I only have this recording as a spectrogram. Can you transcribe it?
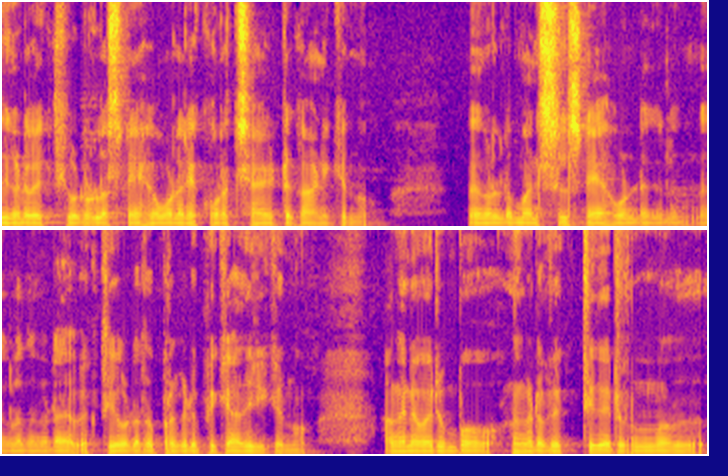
നിങ്ങളുടെ വ്യക്തിയോടുള്ള സ്നേഹം വളരെ കുറച്ചായിട്ട് കാണിക്കുന്നു. നിങ്ങളുടെ മനസ്സിൽ സ്നേഹമുണ്ടെങ്കിലും നിങ്ങൾ നിങ്ങളുടെ വ്യക്തിയോടത് പ്രകടിപ്പിക്കാതിരിക്കുന്നു. അങ്ങനെ വരുമ്പോൾ നിങ്ങളുടെ വ്യക്തി കരുതുന്നത്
